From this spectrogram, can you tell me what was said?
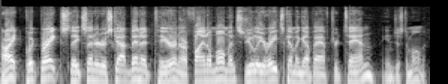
All right, quick break. State Senator Scott Bennett here in our final moments. Julia Rietz coming up after 10 in just a moment.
